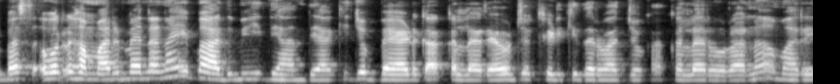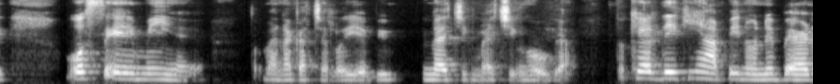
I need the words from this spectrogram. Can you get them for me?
बस, और हमारे, मैंने ना ये बाद में ही ध्यान दिया कि जो बेड का कलर है और जो खिड़की दरवाजों का कलर हो रहा ना हमारे, वो सेम ही है। तो मैंने कहा, चलो ये भी मैचिंग मैचिंग हो गया। तो खैर देखिए, यहाँ पे इन्होंने बेड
